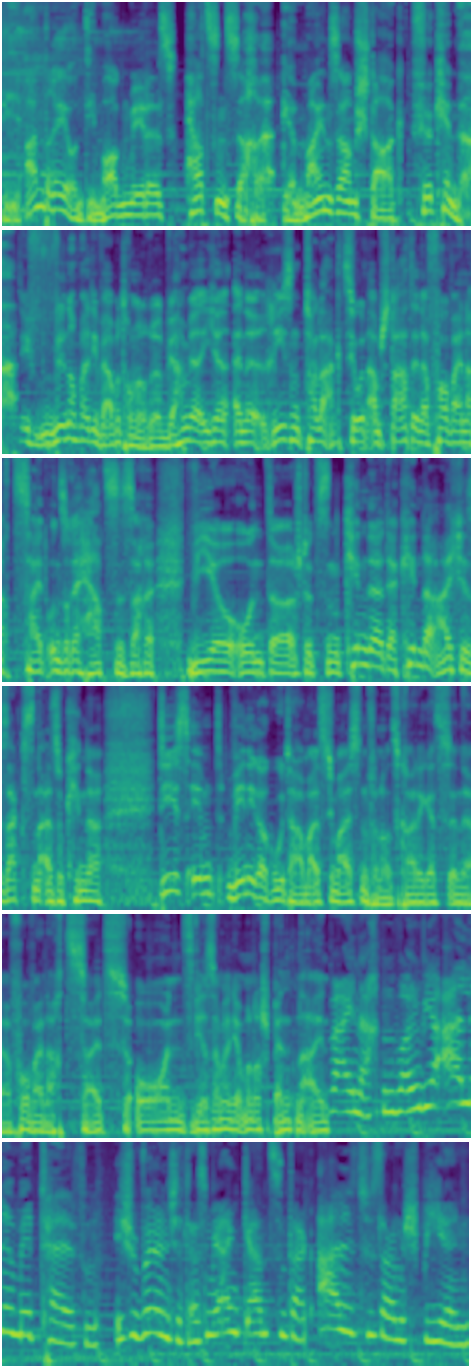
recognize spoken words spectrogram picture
Die André und die Morgenmädels Herzenssache. Gemeinsam stark für Kinder. Ich will nochmal die Werbetrommel rühren. Wir haben ja hier eine riesen tolle Aktion am Start in der Vorweihnachtszeit, unsere Herzenssache. Wir unterstützen Kinder der Kinderarche Sachsen, also Kinder, die es eben weniger gut haben als die meisten von uns, gerade jetzt in der Vorweihnachtszeit. Und wir sammeln ja immer noch Spenden ein. Weihnachten wollen wir alle mithelfen. Ich wünsche, dass wir einen ganzen Tag alle zusammen spielen.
